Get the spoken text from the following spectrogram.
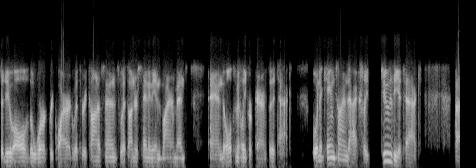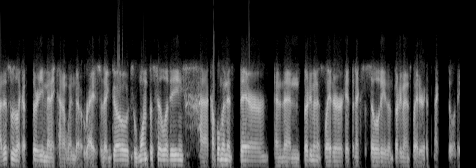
to do all of the work required with reconnaissance, with understanding the environment, and ultimately preparing for the attack. But when it came time to actually do the attack, uh, this was like a 30 minute kind of window, right? So they go to one facility, a couple minutes there, and then 30 minutes later hit the next facility, then 30 minutes later hit the next facility.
